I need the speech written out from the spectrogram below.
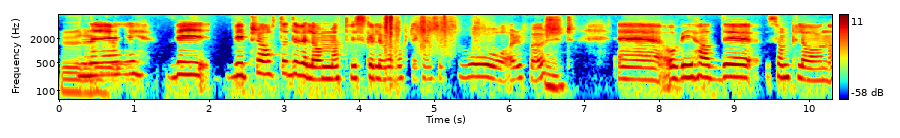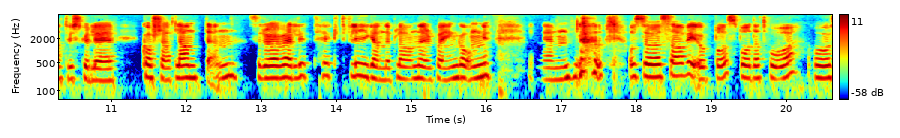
Hur? Nej, vi, vi pratade väl om att vi skulle vara borta kanske två år först. Eh, och vi hade som plan att vi skulle korsa Atlanten. Så det var väldigt högt flygande planer på en gång. Ehm, och så sa vi upp oss båda två och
